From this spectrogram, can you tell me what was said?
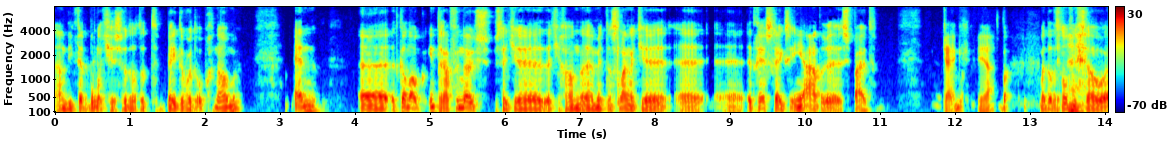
aan die vetbolletjes, zodat het beter wordt opgenomen. En het kan ook intraveneus. Dus dat je, dat je gewoon met een slangetje het rechtstreeks in je aderen spuit. Kijk, ja. Maar, maar dat is nog niet zo,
